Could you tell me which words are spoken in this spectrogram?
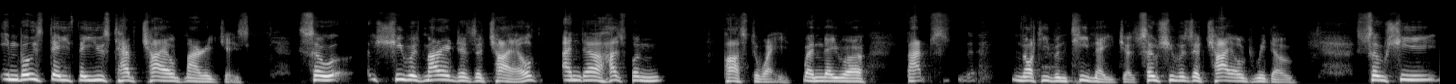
in those days they used to have child marriages. So she was married as a child and her husband passed away when they were perhaps not even teenagers. So she was a child widow. So she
